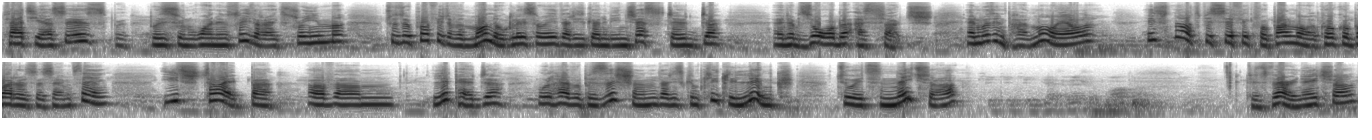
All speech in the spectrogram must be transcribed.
fatty acids, position one and three, that are extreme, to the profit of a monoglyceride that is going to be ingested and absorbed as such. And within palm oil, it's not specific for palm oil. Cocoa butter is the same thing. Each type of um, lipid will have a position that is completely linked to its nature, to its very nature.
